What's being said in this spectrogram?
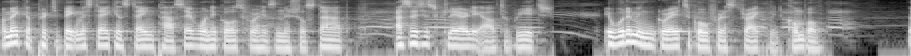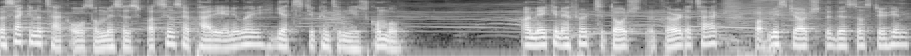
I make a pretty big mistake in staying passive when he goes for his initial stab, as it is clearly out of reach. It would have been great to go for a strike mid combo. The second attack also misses, but since I parry anyway, he gets to continue his combo. I make an effort to dodge the third attack, but misjudge the distance to him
